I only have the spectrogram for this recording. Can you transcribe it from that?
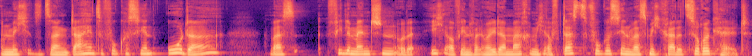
und mich sozusagen dahin zu fokussieren oder was viele Menschen oder ich auf jeden Fall immer wieder mache, mich auf das zu fokussieren, was mich gerade zurückhält.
